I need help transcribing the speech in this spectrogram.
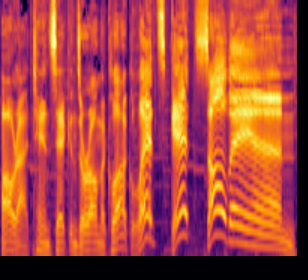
All right, 10 seconds are on the clock. Let's get solving.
